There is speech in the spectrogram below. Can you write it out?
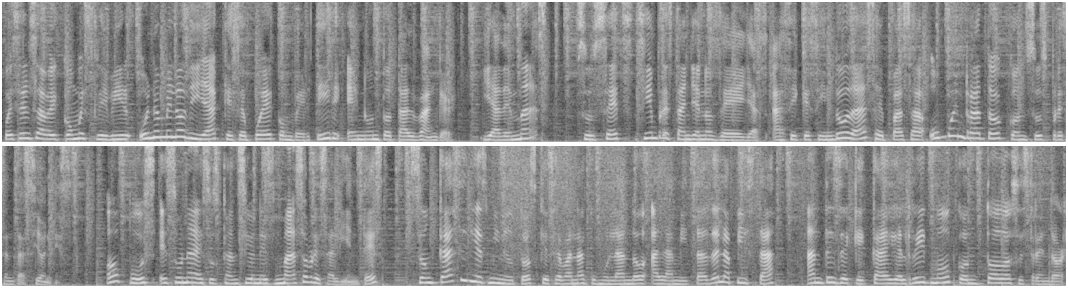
pues él sabe cómo escribir una melodía que se puede convertir en un total banger. Y además, sus sets siempre están llenos de ellas, así que sin duda se pasa un buen rato con sus presentaciones. Opus es una de sus canciones más sobresalientes. Son casi 10 minutos que se van acumulando a la mitad de la pista antes de que caiga el ritmo con todo su estrendor.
